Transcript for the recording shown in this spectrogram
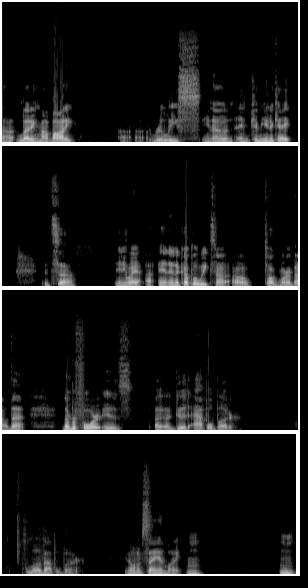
Uh, letting my body uh, release, you know, and, and communicate. It's, uh, anyway, in, in a couple of weeks, I, will talk more about that. Number four is a, a, good apple butter. Love apple butter. You know what I'm saying? Like, mm, mm,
